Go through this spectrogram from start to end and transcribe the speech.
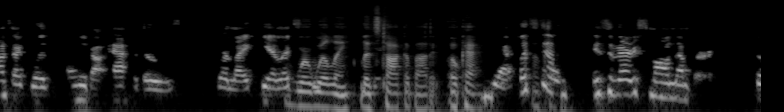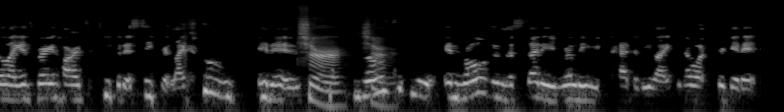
contact with, only about half of those we're like, yeah, let's. We're willing. Let's talk about it. Okay. Yeah, but okay. still, it's a very small number. So like, it's very hard to keep it a secret, like who it is. Sure. Those sure. who enrolled in the study really had to be like, you know what, forget it.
